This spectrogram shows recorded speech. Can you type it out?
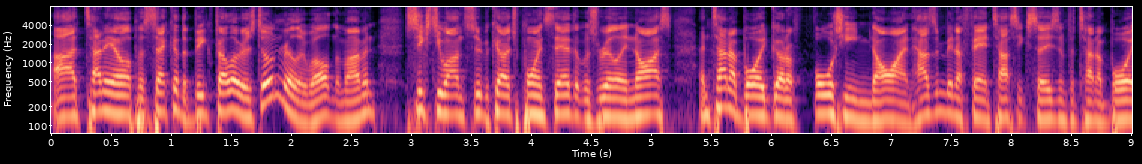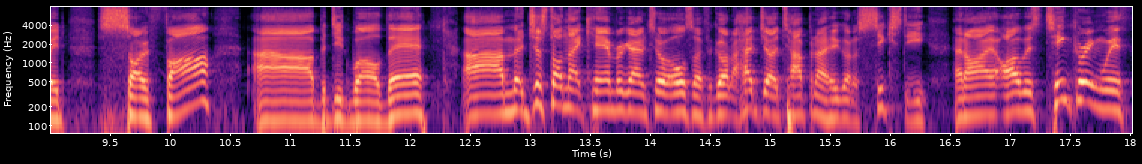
Uh, Taniela Paseka, the big fella, is doing really well at the moment. 61 Supercoach points there. That was really nice. And Tanah Boyd got a 49. Hasn't been a fantastic season for Tanah Boyd so far, uh, but did well there. Um, just on that Canberra game, too, I also forgot I had Joe Tapine who got a 60. And I, I was tinkering with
